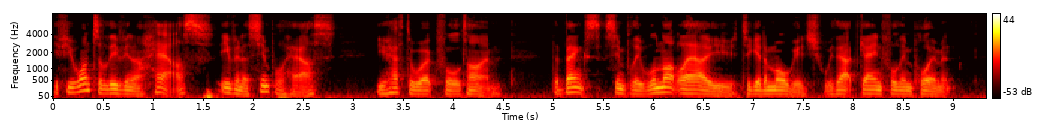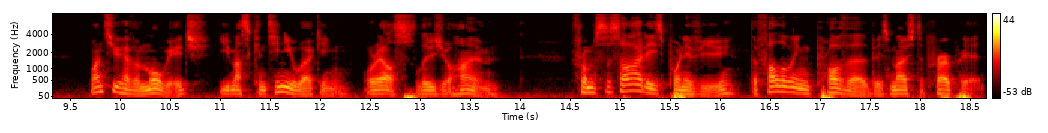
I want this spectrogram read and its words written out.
If you want to live in a house, even a simple house, you have to work full time. The banks simply will not allow you to get a mortgage without gainful employment. Once you have a mortgage, you must continue working or else lose your home. From society's point of view, the following proverb is most appropriate.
